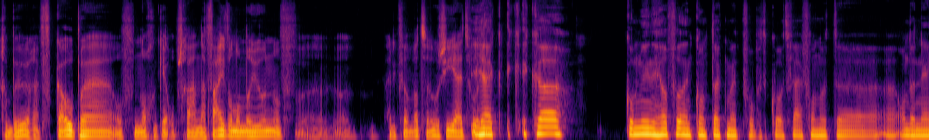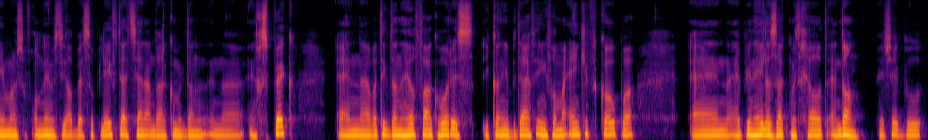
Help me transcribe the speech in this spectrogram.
gebeuren? Verkopen of nog een keer opschalen naar 500 miljoen? Of eh, weet ik veel, wat, hoe zie jij het voor? Ja, ik, ik, ik kom nu heel veel in contact met bijvoorbeeld quote 500 eh, eh, ondernemers of ondernemers die al best op leeftijd zijn. En daar kom ik dan in, in gesprek. En wat ik dan heel vaak hoor is, je kan je bedrijf in ieder geval maar één keer verkopen. En heb je een hele zak met geld en dan. Weet je, ik bedoel,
